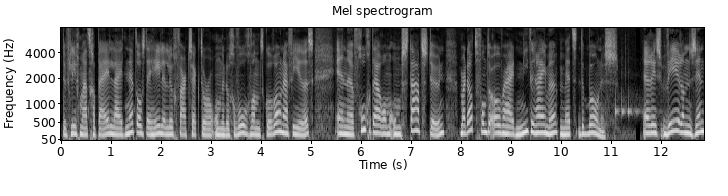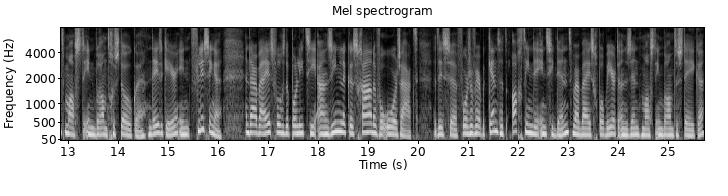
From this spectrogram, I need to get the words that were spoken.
De vliegmaatschappij leidt net als de hele luchtvaartsector onder de gevolgen van het coronavirus en eh, vroeg daarom om staatssteun. Maar dat vond de overheid niet rijmen met de bonus. Er is weer een zendmast in brand gestoken, deze keer in Vlissingen. En daarbij is volgens de politie aanzienlijke schade veroorzaakt. Het is eh, voor zover bekend het achttiende incident waarbij is geprobeerd een zendmast in brand te steken.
